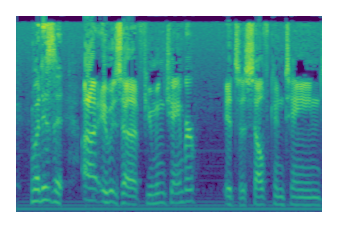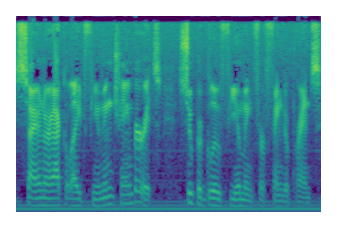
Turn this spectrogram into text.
what is it? Uh, it was a fuming chamber. It's a self-contained cyanoacrylate fuming chamber. It's super glue fuming for fingerprints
